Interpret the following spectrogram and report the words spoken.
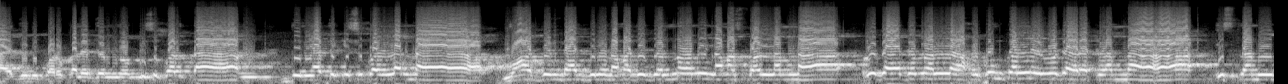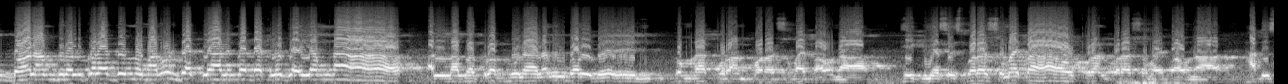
আয় যদি পরকালের জন্য কিছু করতাম, দুনিয়াতে কিছু করলাম না। মুয়াজ্জিন ডাক দিল, নামাজের জন্য আমি নামাজ পড়লাম না। রোজার জন্য আল্লাহ হুকুম করলে রোজা রাখলাম না। ইসলামিক দল আন্দোলন করার জন্য মানুষ ডাকলে, আলেমরা ডাকলে যাইলাম না। আল্লাহ রব্বুল আলামিন বলবেন, তোমরা কোরআন পড়ার সময় পাও না। ঠিক মেসেজ করার সময় পাও, কোরআন পড়ার সময় পাও না। হাদিস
